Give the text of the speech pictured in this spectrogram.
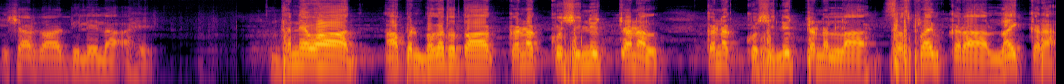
इशारा दिलेला आहे. धन्यवाद. आपण बघत होता Kanak Khushi news channel. Kanak Khushi news चॅनलला सबस्क्राईब करा लाईक करा.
